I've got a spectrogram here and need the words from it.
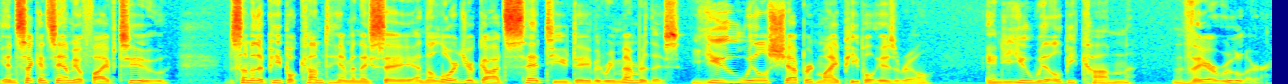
in 2 Samuel 5 2, some of the people come to him and they say, And the Lord your God said to you, David, remember this, you will shepherd my people Israel, and you will become their ruler.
